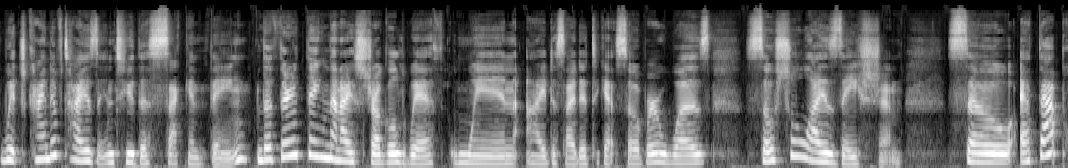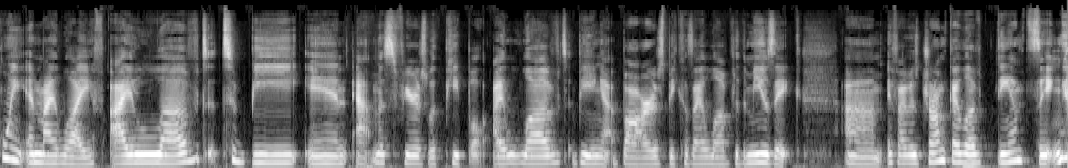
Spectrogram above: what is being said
which kind of ties into the second thing, the third thing that I struggled with when I decided to get sober was socialization. So at that point in my life, I loved to be in atmospheres with people. I loved being at bars because I loved the music. Um, if I was drunk, I loved dancing.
